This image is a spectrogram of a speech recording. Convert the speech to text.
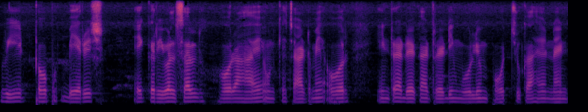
V top bearish एक रिवर्सल हो रहा है उनके चार्ट में और इंट्राडे का ट्रेडिंग वॉल्यूम पहुँच चुका है nine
